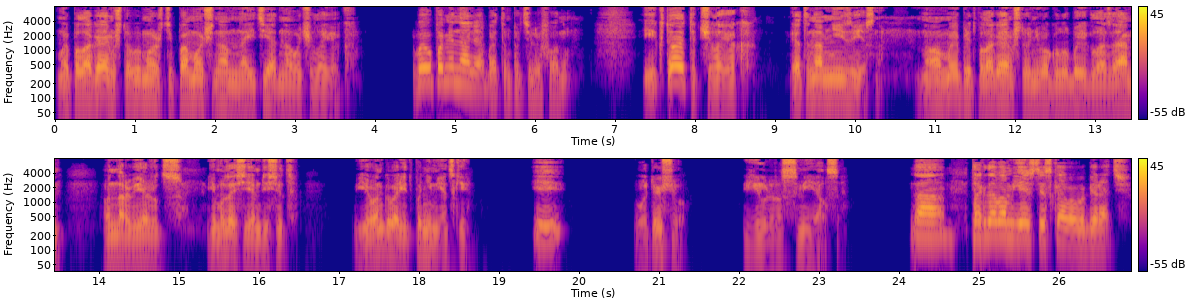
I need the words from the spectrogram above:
Мы полагаем, что вы можете помочь нам найти одного человека. Вы упоминали об этом по телефону. И кто этот человек? Это нам неизвестно. Но мы предполагаем, что у него голубые глаза, он норвежец, ему за семьдесят, и он говорит по-немецки. И? Вот и все. Юль рассмеялся. Да, тогда вам есть из кого выбирать.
